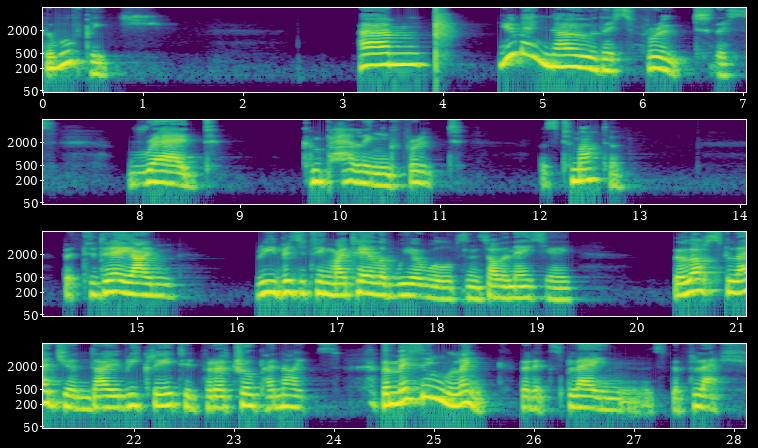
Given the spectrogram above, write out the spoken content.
the wolf peach. Um, you may know this fruit, this red, compelling fruit, as tomato. But today I'm revisiting my tale of werewolves and Solanaceae, the lost legend I recreated for Atropa Nights, the missing link that explains the flesh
